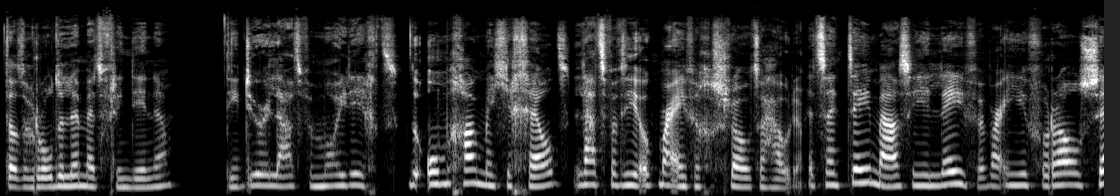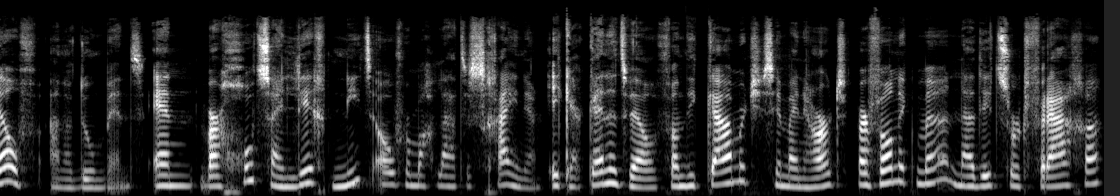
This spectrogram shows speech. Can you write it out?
Dat roddelen met vriendinnen, die deur laten we mooi dicht. De omgang met je geld laten we die ook maar even gesloten houden. Het zijn thema's in je leven waarin je vooral zelf aan het doen bent. En waar God zijn licht niet over mag laten schijnen. Ik herken het wel van die kamertjes in mijn hart waarvan ik me na dit soort vragen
